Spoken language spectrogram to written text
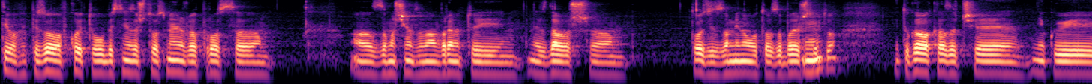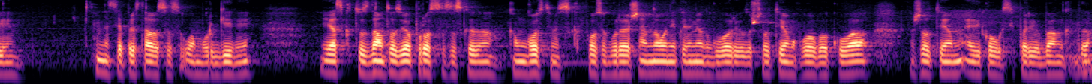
Ти в епизода, в който обясни защо сменяш въпроса за машината на времето и не задаваш а, този за миналото, за бъдещето. Mm-hmm. И тогава каза, че никой не се представя с Ламоргини. И аз като задам този въпрос с, към гостите ми с какво се гордееш най-много, никой не ми е отговорил, защото имам хубава кола, защото имам еди колко си пари в банката.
